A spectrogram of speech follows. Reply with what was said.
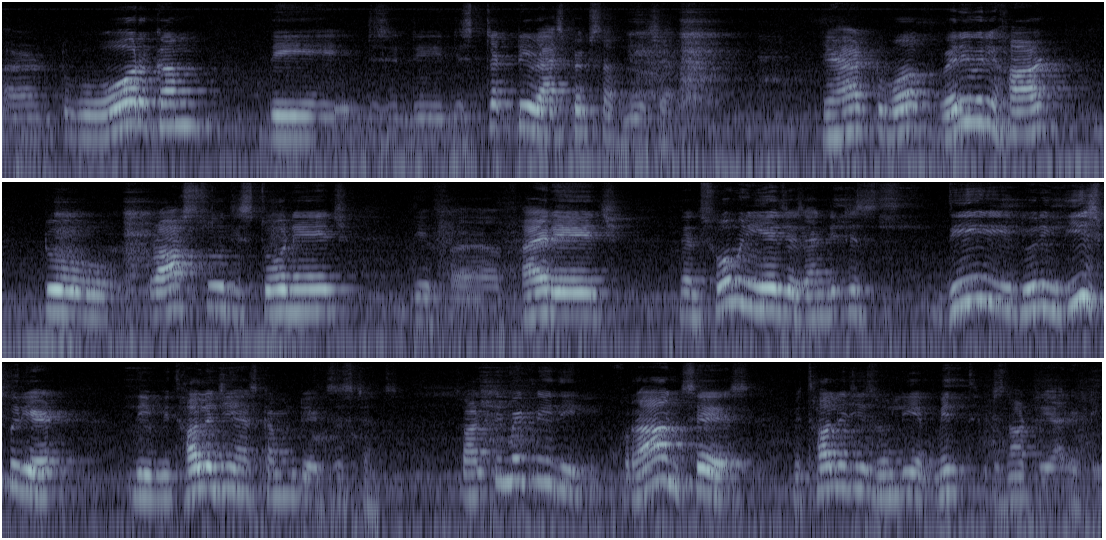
uh, to overcome the, the destructive aspects of nature. He had to work very, very hard to cross through the Stone Age, the uh, Fire Age, then so many ages, and it is the during this period the mythology has come into existence. So ultimately, the Quran says mythology is only a myth; it is not reality.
